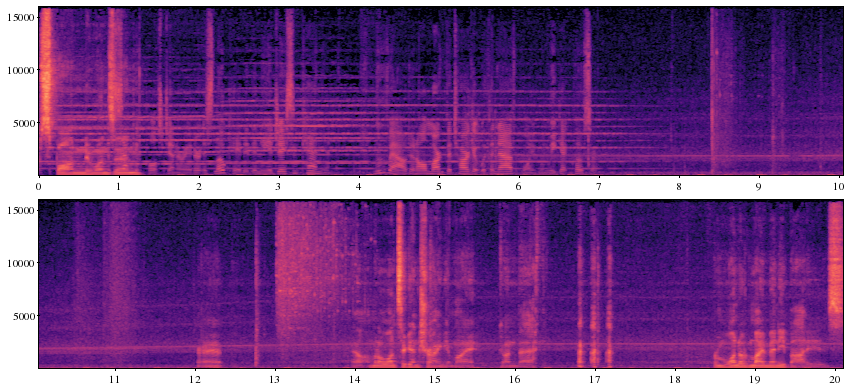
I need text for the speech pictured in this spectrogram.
spawn new ones the in. second pulse generator is located in the adjacent canyon. Move out, and I'll mark the target with a nav point when we get closer. Alright. Now, I'm gonna once again try and get my gun back. From one of my many bodies.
